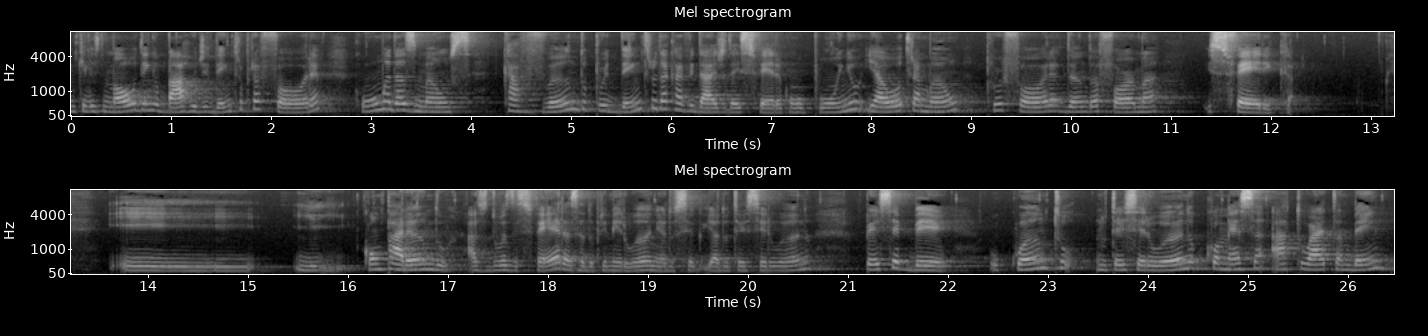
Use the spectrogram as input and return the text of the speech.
em que eles moldem o barro de dentro para fora com uma das mãos cavando por dentro da cavidade da esfera com o punho e a outra mão por fora dando a forma esférica. E, e comparando as duas esferas, a do primeiro ano e a do, e a do terceiro ano, perceber o quanto no terceiro ano começa a atuar também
